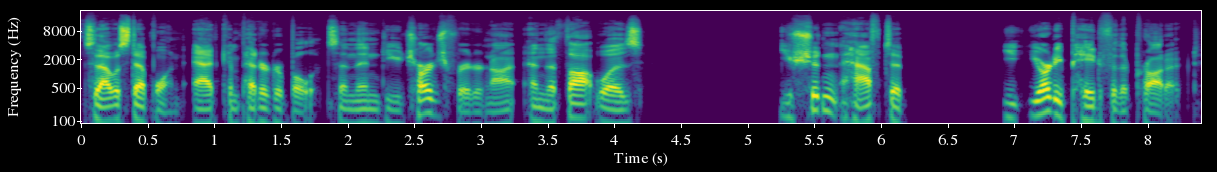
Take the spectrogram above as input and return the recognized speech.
so that was step one: add competitor bullets, and then do you charge for it or not? And the thought was, you shouldn't have to. You, you already paid for the product.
